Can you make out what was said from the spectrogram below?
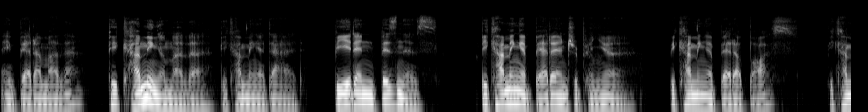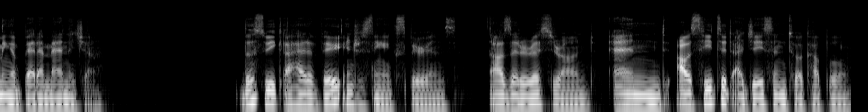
a better mother, becoming a mother, becoming a dad. Be it in business, becoming a better entrepreneur, becoming a better boss, becoming a better manager. This week, I had a very interesting experience. I was at a restaurant and I was seated adjacent to a couple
